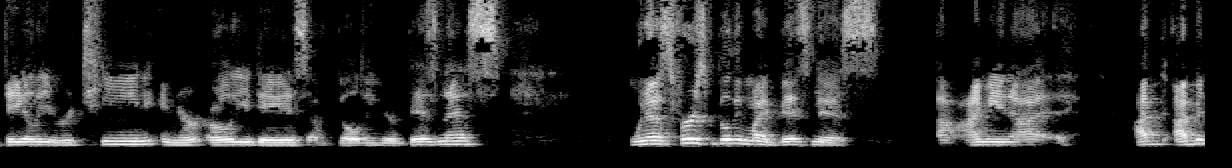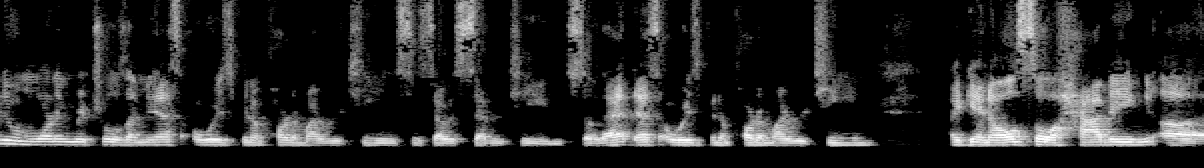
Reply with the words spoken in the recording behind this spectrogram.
daily routine in your early days of building your business? When I was first building my business, I mean, I, I've, I've been doing morning rituals. I mean, that's always been a part of my routine since I was 17. So that that's always been a part of my routine. Again, also having, uh,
